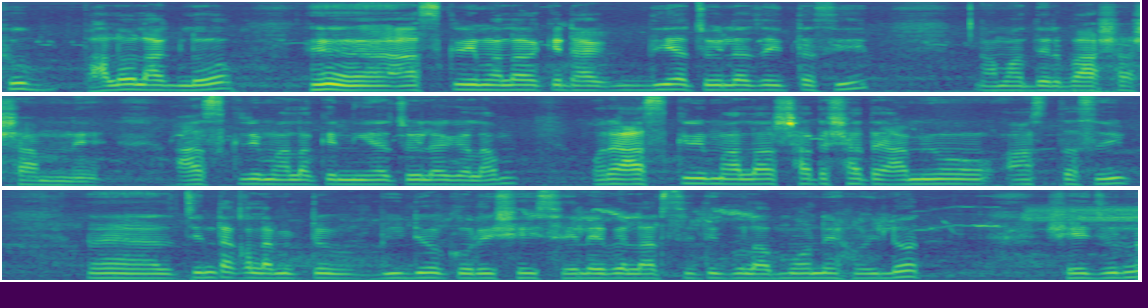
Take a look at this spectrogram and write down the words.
খুব ভালো লাগল। হ্যাঁ আইসক্রিম আলাকে ডাক দিয়া চইলা যাইতাছি আমাদের বাসার সামনে। আইসক্রিম আলাকে নিয়ে চলে গেলাম। পরে আইসক্রিম আলার সাথে সাথে আমিও আসতেছি। চিন্তা করলাম একটু ভিডিও করি সেই ছেলেবেলার স্মৃতিগুলো মনে হইল, সেই জন্য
